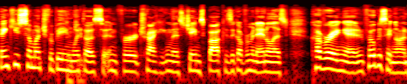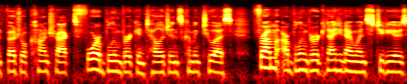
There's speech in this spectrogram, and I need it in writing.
thank you so much for being thank with you. us and for tracking this. James Bach is a government analyst covering and focusing on federal contracts for Bloomberg Intelligence, coming to us from our Bloomberg 99.1 studios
